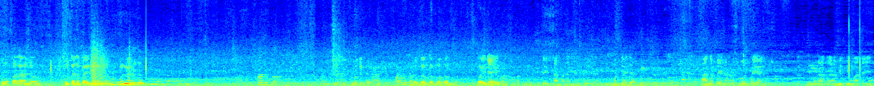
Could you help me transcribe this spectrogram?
Oo, para ano, punta na tayo ng ano, ng Europe. Paano ba? Maganda nga. Maganda, maganda. Why, Hindi, why? ano ang sukat mo? Ito yung tama lang yung. Magjaja. Hanap tayo na. Small ba yan? Simula ka, ah, medium ata yan.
